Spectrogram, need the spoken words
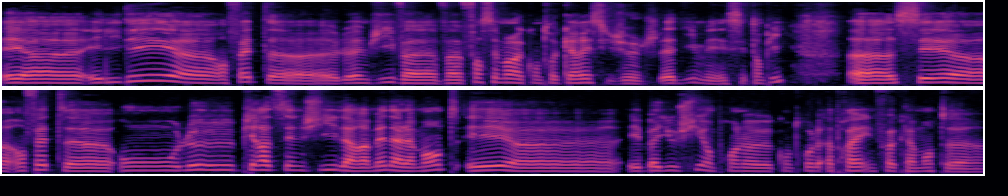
Et, euh, et l'idée, euh, en fait, euh, le MJ va, va forcément la contrecarrer si je, je l'ai dit, mais c'est tant pis. Euh, c'est euh, en fait, euh, on, le pirate Senji la ramène à la menthe et, euh, et Bayushi en prend le contrôle après, une fois que la menthe. euh,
